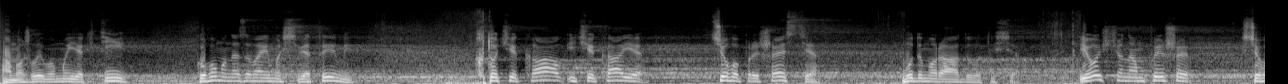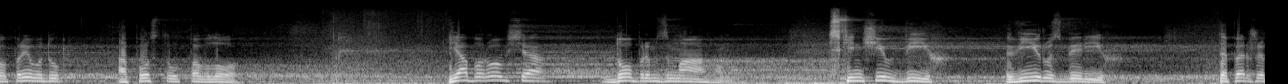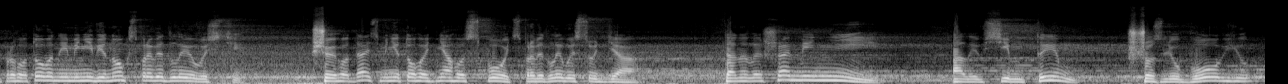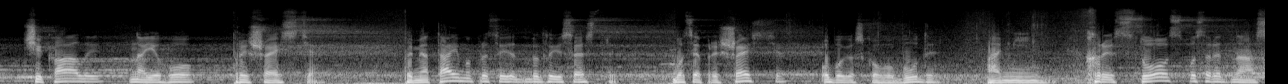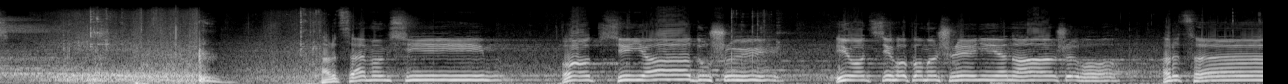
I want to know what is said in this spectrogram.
а можливо, ми, як ті, кого ми називаємо святими, хто чекав і чекає цього пришестя, будемо радуватися. І ось що нам пише з цього приводу апостол Павло. Я боровся добрим змагом, скінчив біг, віру зберіг. Тепер же приготований мені вінок справедливості, що його дасть мені того дня Господь, справедливий суддя, та не лише мені, але всім тим, що з любов'ю чекали на Його пришестя. Пам'ятаємо про це, брати і сестри, бо це пришестя обов'язково буде. Амінь. Христос посеред нас. Арцем всім от всія души і от всього помишлення нашого, Арцем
